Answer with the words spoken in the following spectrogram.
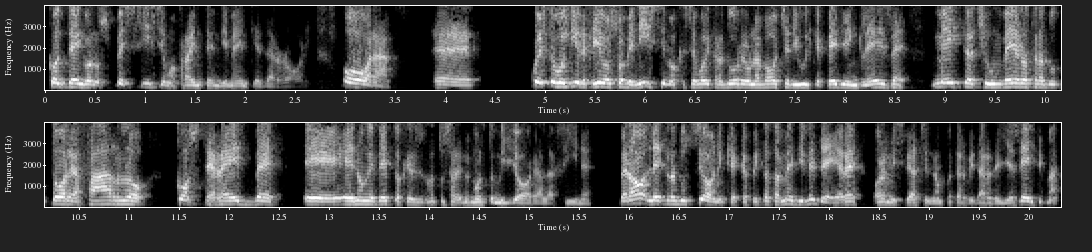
contengono spessissimo fraintendimenti ed errori. Ora, eh, questo vuol dire che io so benissimo che se vuoi tradurre una voce di Wikipedia inglese, metterci un vero traduttore a farlo costerebbe e, e non è detto che il risultato sarebbe molto migliore alla fine. Però le traduzioni che è capitato a me di vedere, ora mi spiace di non potervi dare degli esempi, ma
